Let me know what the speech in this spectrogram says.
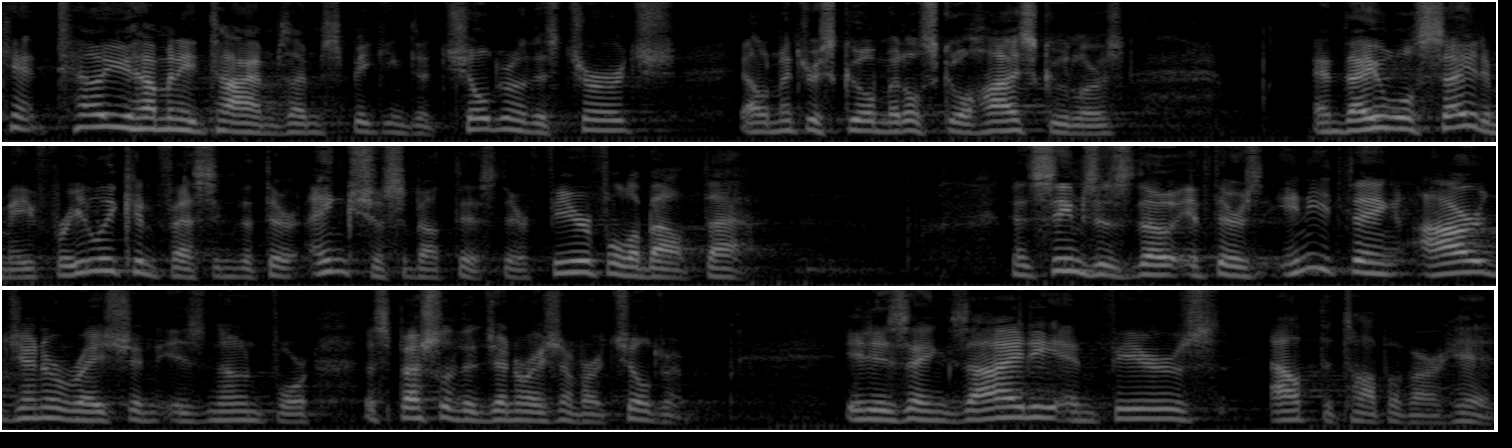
can't tell you how many times I'm speaking to children of this church, elementary school, middle school, high schoolers, and they will say to me, freely confessing, that they're anxious about this, they're fearful about that. It seems as though if there's anything our generation is known for, especially the generation of our children, it is anxiety and fears out the top of our head.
